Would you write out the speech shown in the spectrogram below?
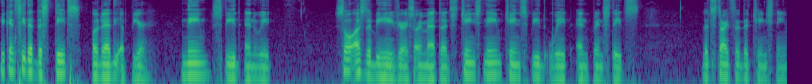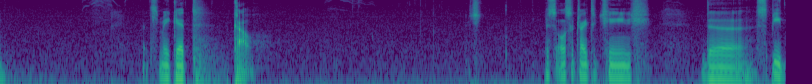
you can see that the states already appear name, speed, and weight. So as the behaviors or methods change name, change speed, weight, and print states. Let's start with the change name. Let's make it cow. Let's also try to change the speed.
